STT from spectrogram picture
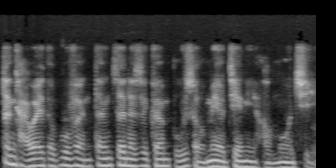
邓凯威的部分，真真的是跟捕手没有建立好默契。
